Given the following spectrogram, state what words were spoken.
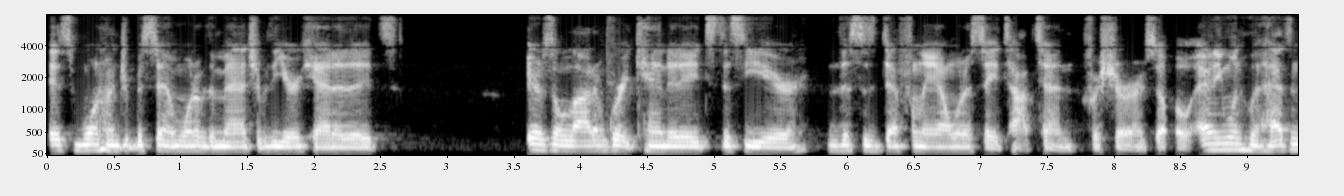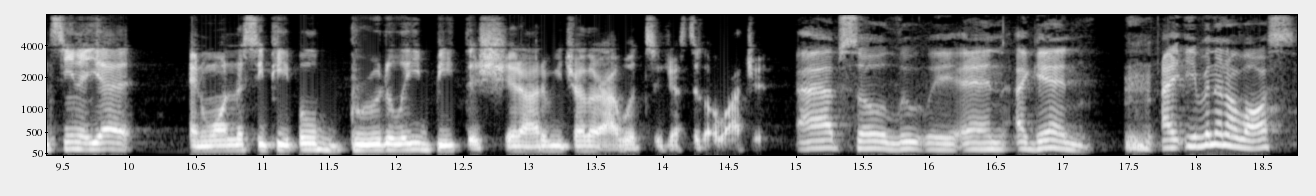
It's 100% one of the match of the year candidates. There's a lot of great candidates this year. This is definitely, I want to say, top 10 for sure. So anyone who hasn't seen it yet and want to see people brutally beat the shit out of each other, I would suggest to go watch it. Absolutely. And again, I even in a loss,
